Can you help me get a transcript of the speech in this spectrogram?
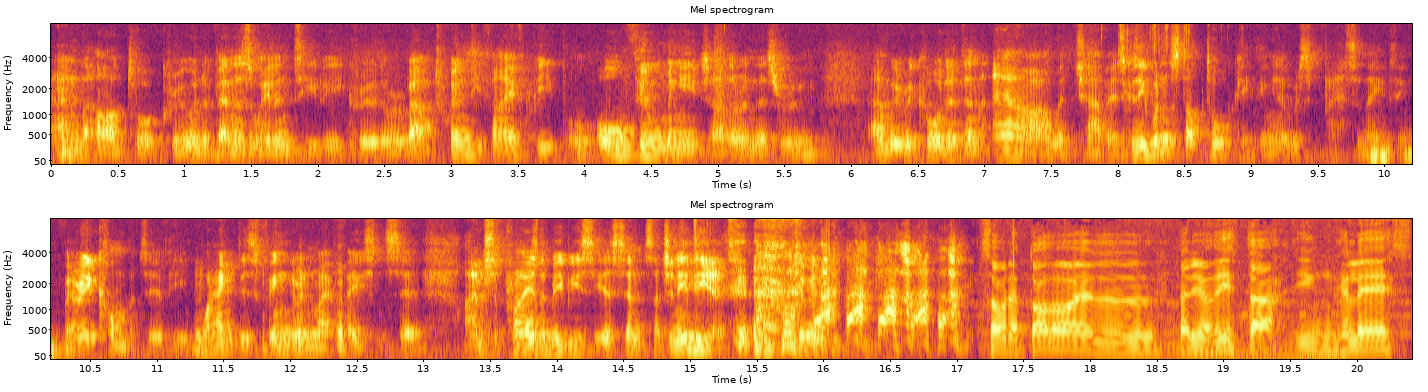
and the Hard Talk crew and a Venezuelan TV crew. There were about 25 people, all filming each other in this room. And we recorded an hour with Chavez because he wouldn't stop talking. You know, it was fascinating, very combative. He wagged his finger in my face and said, I'm surprised the BBC has sent such an idiot to interview me." sobre todo el periodista inglés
